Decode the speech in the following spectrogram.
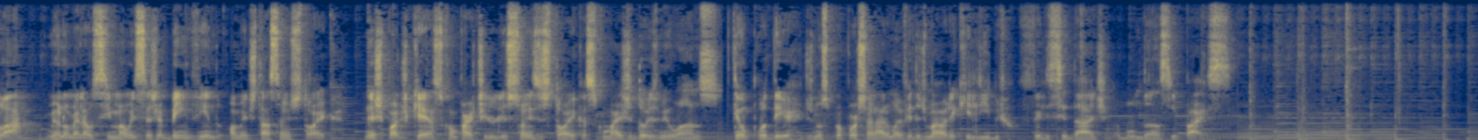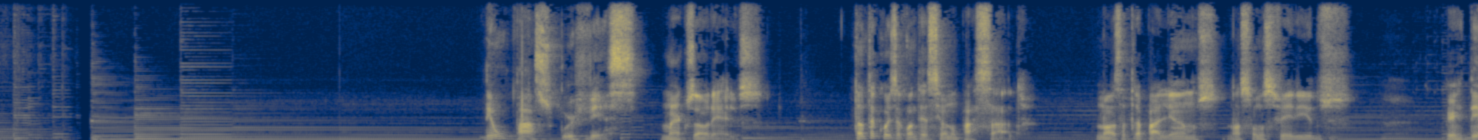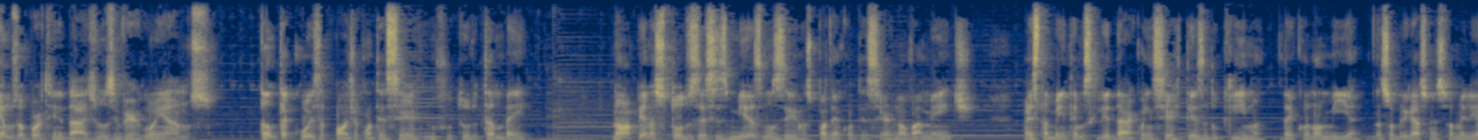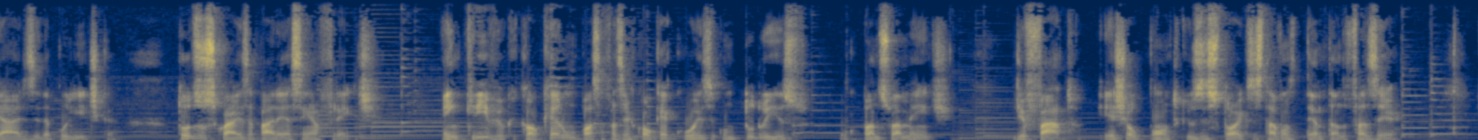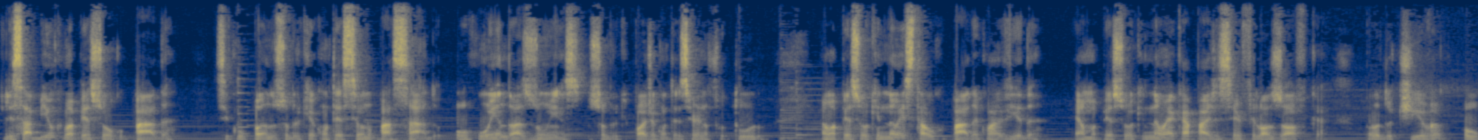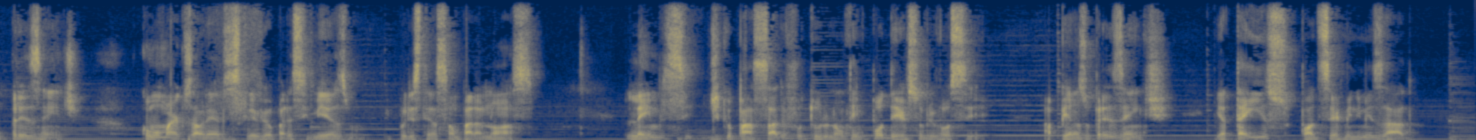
Olá, meu nome é Léo Simão e seja bem-vindo ao Meditação Histórica. Neste podcast, compartilho lições históricas com mais de dois mil anos que têm o poder de nos proporcionar uma vida de maior equilíbrio, felicidade, abundância e paz. Dê um passo por vez. Marcos Aurelius. Tanta coisa aconteceu no passado. Nós atrapalhamos, nós fomos feridos, Perdemos oportunidade, nos envergonhamos. Tanta coisa pode acontecer no futuro também. Não apenas todos esses mesmos erros podem acontecer novamente, mas também temos que lidar com a incerteza do clima, da economia, das obrigações familiares e da política, todos os quais aparecem à frente. É incrível que qualquer um possa fazer qualquer coisa com tudo isso ocupando sua mente. De fato, este é o ponto que os estoicos estavam tentando fazer. Eles sabiam que uma pessoa ocupada, se culpando sobre o que aconteceu no passado ou roendo as unhas sobre o que pode acontecer no futuro, é uma pessoa que não está ocupada com a vida. É uma pessoa que não é capaz de ser filosófica, produtiva ou presente. Como Marcos Aurélio escreveu para si mesmo, e por extensão para nós, lembre-se de que o passado e o futuro não têm poder sobre você, apenas o presente, e até isso pode ser minimizado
